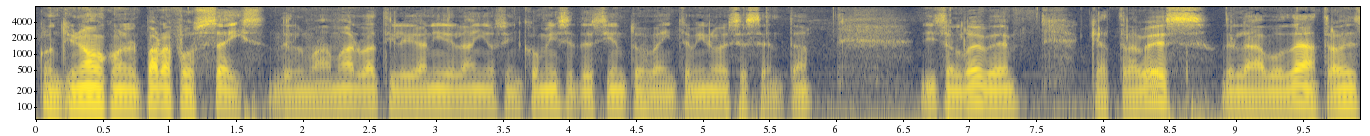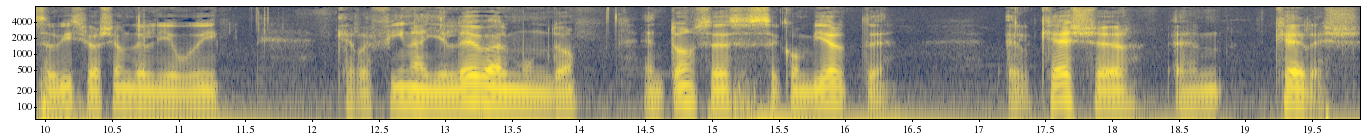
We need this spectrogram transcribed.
Continuamos con el párrafo 6 del Mahamar Bati Legani del año 5720, 1960. Dice el Rebe que a través de la abodá, a través del servicio a Hashem del Yehudi, que refina y eleva el mundo, entonces se convierte el Kesher en Keresh,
